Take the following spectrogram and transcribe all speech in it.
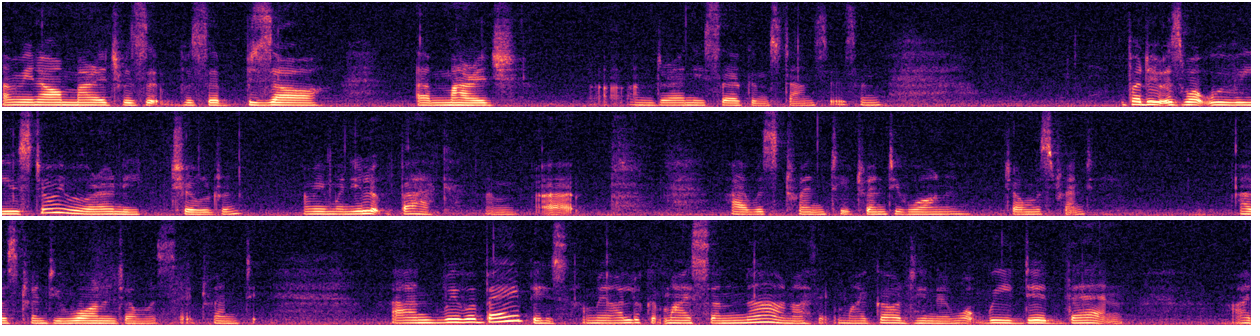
I mean, our marriage was a, was a bizarre uh, marriage under any circumstances, and but it was what we were used to. We were only children. I mean, when you look back, um, uh, I was 20, 21, and John was 20. I was 21 and John was, say, 20. And we were babies. I mean, I look at my son now and I think, my God, you know, what we did then, I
